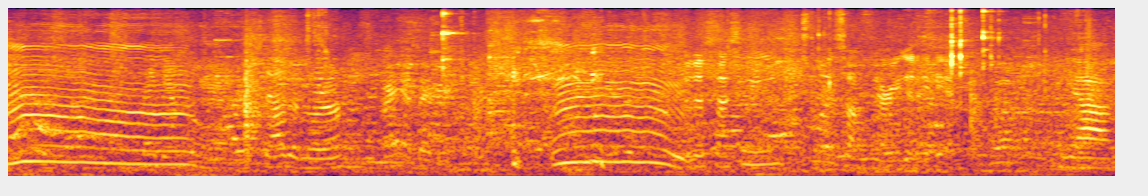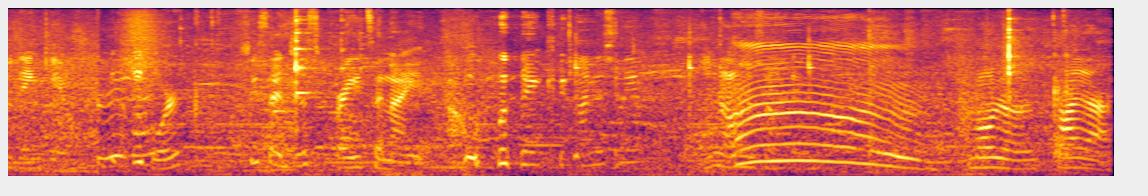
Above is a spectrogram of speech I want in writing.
Mmm. Mm. Stab it, Nora. Mmm. The sesame? That's a very good idea. Yeah. Thank you. Pork. She said just pray tonight. I'm like, honestly, Mmm. Mona, try that.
